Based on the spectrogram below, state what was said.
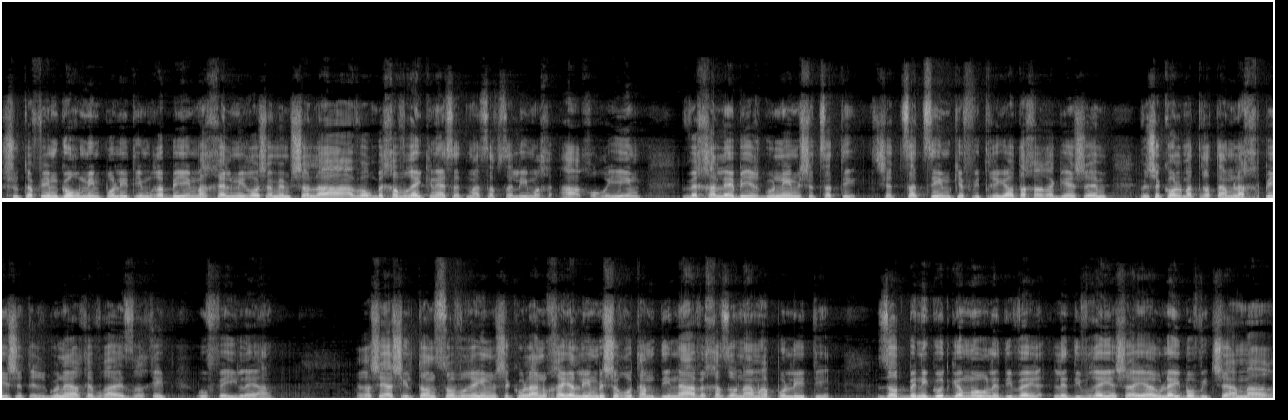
שותפים גורמים פוליטיים רבים החל מראש הממשלה עבור בחברי כנסת מהספסלים האחוריים וכלה בארגונים שצצים, שצצים כפטריות אחר הגשם ושכל מטרתם להכפיש את ארגוני החברה האזרחית ופעיליה. ראשי השלטון סוברים שכולנו חיילים בשירות המדינה וחזונם הפוליטי. זאת בניגוד גמור לדברי, לדברי ישעיהו ליבוביץ' שאמר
